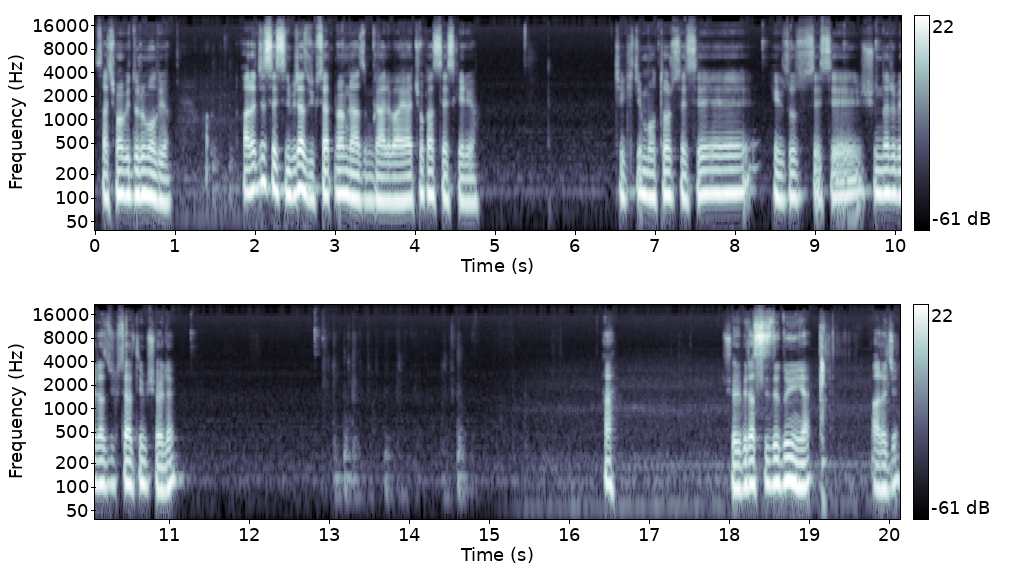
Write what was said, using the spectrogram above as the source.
Saçma bir durum oluyor. Aracın sesini biraz yükseltmem lazım galiba ya. Çok az ses geliyor. Çekici motor sesi, egzoz sesi. Şunları biraz yükselteyim şöyle. Heh. Şöyle biraz siz de duyun ya. Aracı.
